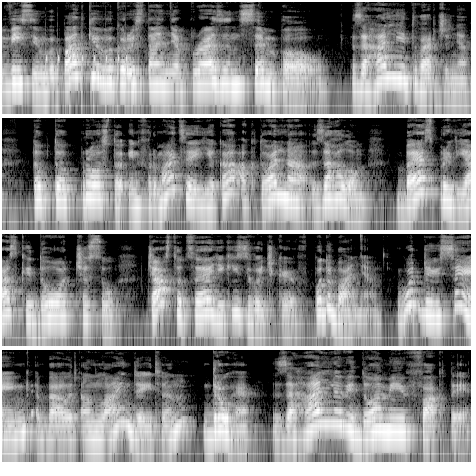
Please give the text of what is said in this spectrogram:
Вісім випадків використання present simple. Загальні твердження, тобто просто інформація, яка актуальна загалом, без прив'язки до часу. Часто це якісь звички, вподобання. What do you think about online dating? Друге загальновідомі факти.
